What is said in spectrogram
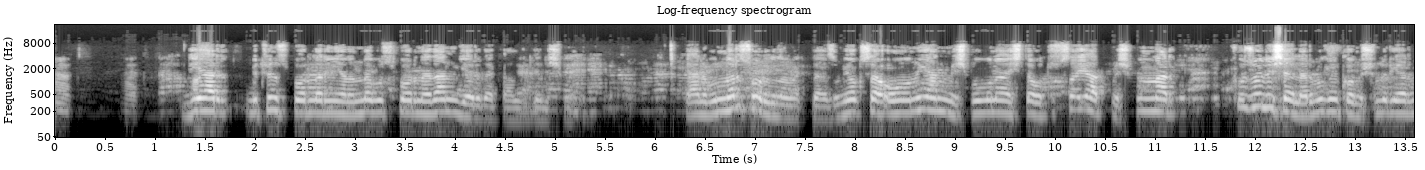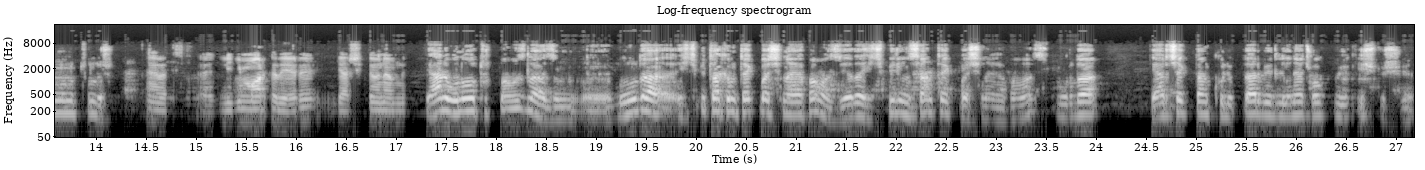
Evet, evet. Diğer bütün sporların yanında bu spor neden geride kaldı gelişmede? Yani bunları sorgulamak lazım. Yoksa o onu yenmiş, bu buna işte 30 sayı atmış. Bunlar fuzuli şeyler. Bugün konuşulur, yarın unutulur. Evet, ligin marka değeri gerçekten önemli. Yani bunu oturtmamız lazım. Ee, Bunu da hiçbir takım tek başına yapamaz ya da hiçbir insan tek başına yapamaz. Burada gerçekten kulüpler birliğine çok büyük iş düşüyor.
